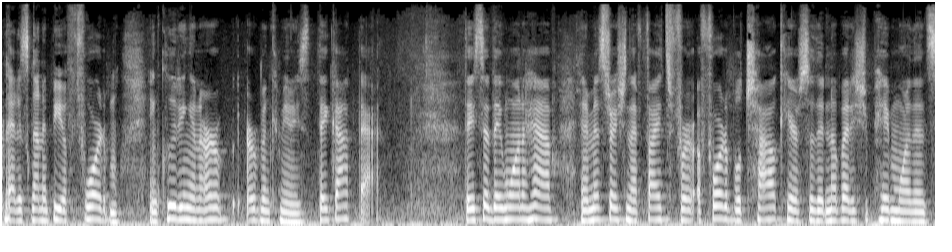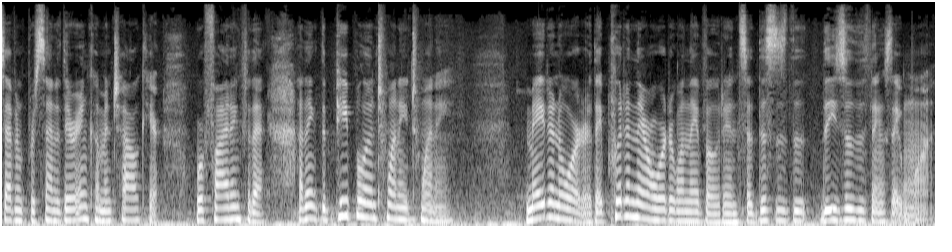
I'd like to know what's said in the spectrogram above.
That is going to be affordable, including in ur- urban communities. They got that. They said they want to have an administration that fights for affordable child care so that nobody should pay more than 7% of their income in child care. We're fighting for that. I think the people in 2020 made an order. They put in their order when they voted and said this is the these are the things they want.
